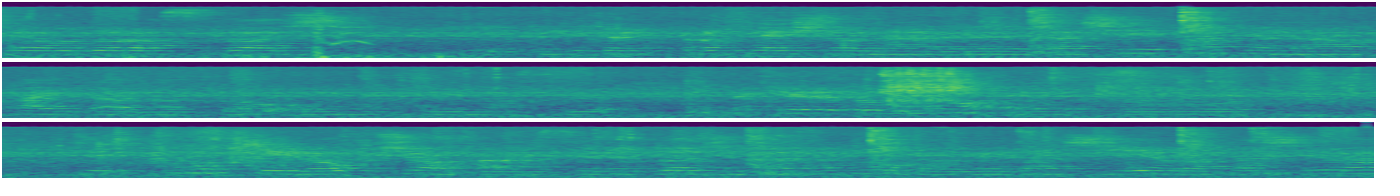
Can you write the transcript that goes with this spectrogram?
テオドラスは、えっと、非常にプロフェッショナルだしタフなファイターだと思っています。だけれども、えっと持っているオプションからすると自分の方が上だし私は、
